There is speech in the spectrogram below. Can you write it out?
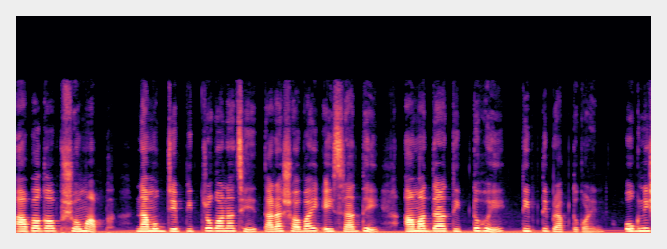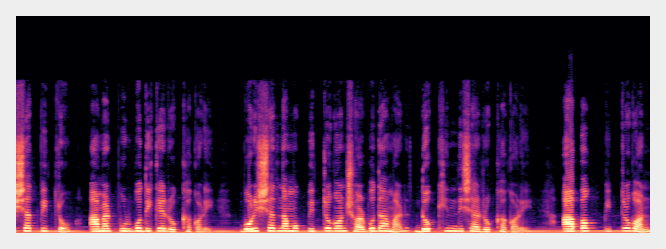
আপাগপ, সোমাপ নামক যে পিতৃগণ আছে, তারা সবাই এই শ্রাদ্ধে আমার দ্বারা তৃপ্ত হয়ে তৃপ্তি প্রাপ্ত করেন। অগ্নিস্বাদ পিত্র আমার পূর্ব দিকে রক্ষা করে। বরিষ্যাদ নামক পিতৃগণ সর্বদা আমার দক্ষিণ দিশার রক্ষা করে। আপক পিতৃগণ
